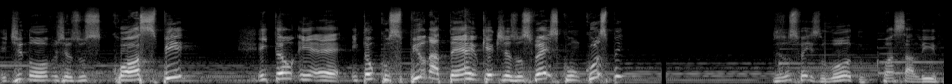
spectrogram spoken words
e de novo Jesus cospe. Então, é, então cuspiu na terra e o que que Jesus fez com o cuspe? Jesus fez lodo com a saliva.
